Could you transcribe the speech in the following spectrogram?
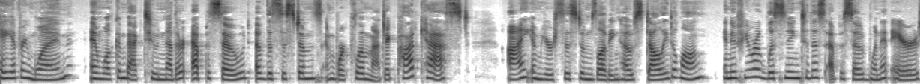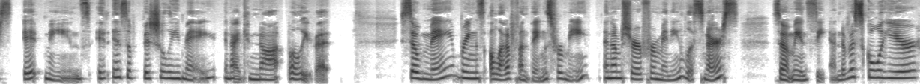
Hey everyone, and welcome back to another episode of the Systems and Workflow Magic podcast. I am your systems loving host, Dolly DeLong, and if you are listening to this episode when it airs, it means it is officially May, and I cannot believe it. So, May brings a lot of fun things for me, and I'm sure for many listeners. So, it means the end of a school year,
